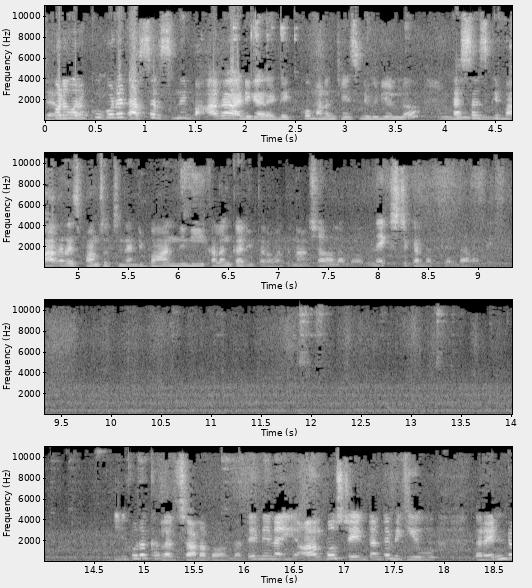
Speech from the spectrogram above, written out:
ఇప్పటి వరకు కూడా టస్సర్స్ని బాగా అడిగారండి. ఎక్కువ మనం చేసిన వీడియోలో టస్సర్స్కి బాగా రెస్పాన్స్ వచ్చిందండి. బాందిని కలంకారీ తర్వాత నాకు. చాలా బాగుంది. నెక్స్ట్ కలర్ వెళ్దామండి. ఇది కూడా కలర్ చాలా బాగుందండి. నేను ఆల్మోస్ట్ ఏంటంటే మీకు రెండు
